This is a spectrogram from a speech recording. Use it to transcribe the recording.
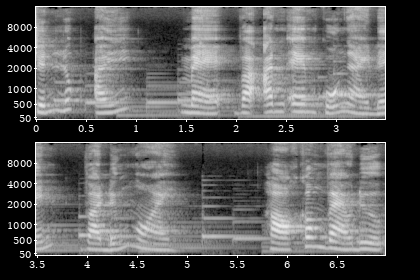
Chính lúc ấy, mẹ và anh em của ngài đến và đứng ngoài. Họ không vào được,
